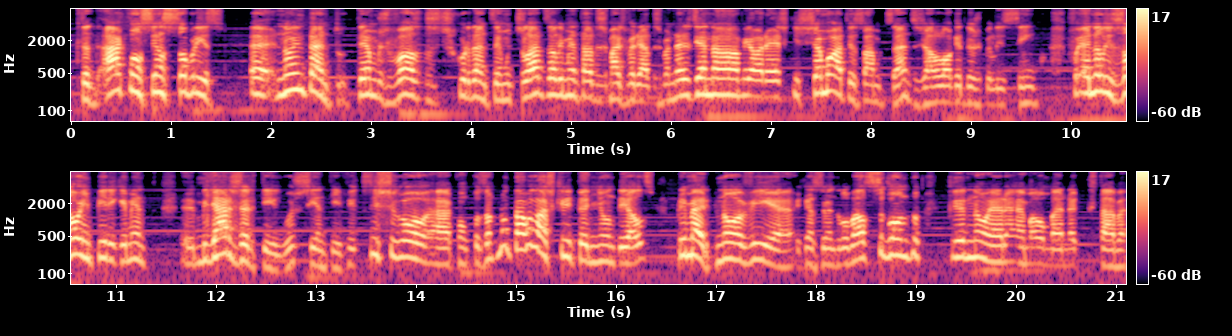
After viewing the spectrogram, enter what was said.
Portanto, há consenso sobre isso. Uh, no entanto, temos vozes discordantes em muitos lados, alimentadas de mais variadas maneiras, e a Naomi Oreskes chamou a atenção há muitos anos, já logo em 2005, foi, analisou empiricamente uh, milhares de artigos científicos e chegou à conclusão que não estava lá escrito em nenhum deles, primeiro, que não havia aquecimento global, segundo, que não era a mão humana que estava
